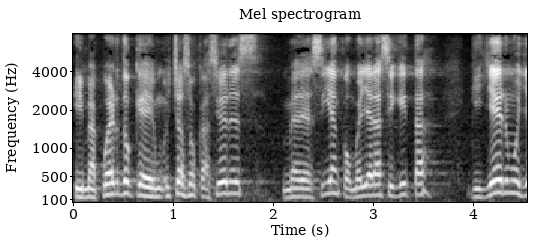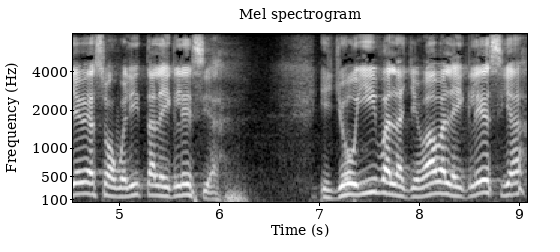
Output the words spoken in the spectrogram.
Y me acuerdo que en muchas ocasiones me decían, como ella era cieguita, Guillermo lleve a su abuelita a la iglesia. Y yo iba, la llevaba a la iglesia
